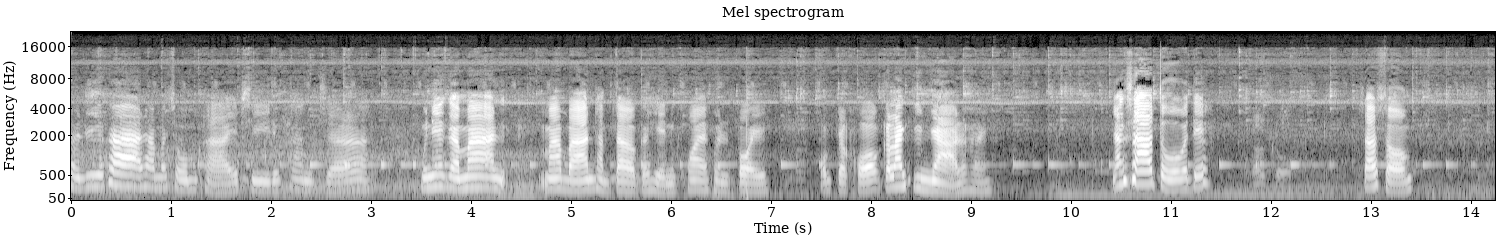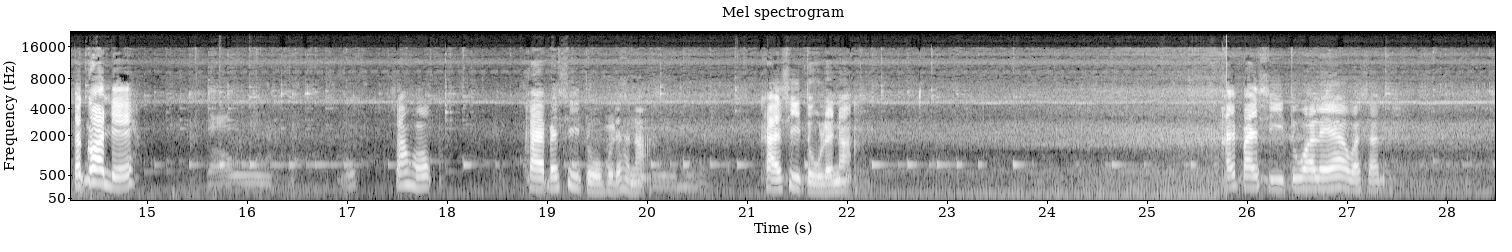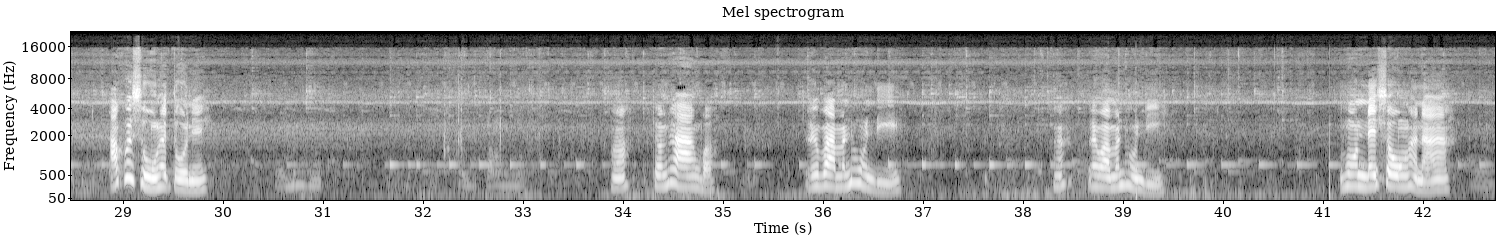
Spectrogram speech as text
สวัสดีค่ะท่านผู้ชมขาย FC ทุกท่านจ้าวันนี้ก็มามาบ้านทำเตาก็เห็นควายเพิ่นปล่อยออกจากขอกำลังกินหญ้าแล้วค่ะยังสาวตัวปะติเก้าสองสาวสองแตะก้อนเด้เก้าสาวหกขายไปสี่ตัวบุได้หนนะตัวละหมื่นขายสี่ตัวเลยเนาะขายไปสี่ตัวแล้ววะสัน เอาคือสูงเลยตัวนี้แต่มันอยู่ตรงกลางฮะทางทางบ่หรือว่ามันหุ่นดีฮะหรือว่ามันหุ่นดี หุ่นได้ทรงหะนะอืม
